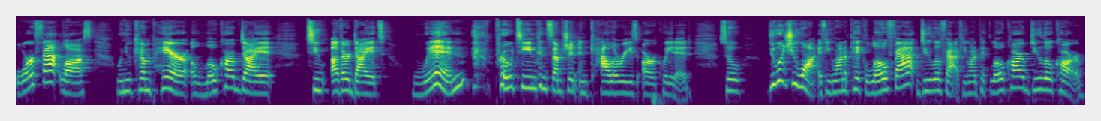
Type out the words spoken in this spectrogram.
or fat loss when you compare a low carb diet to other diets when protein consumption and calories are equated. So do what you want. If you want to pick low fat, do low fat. If you want to pick low carb, do low carb.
